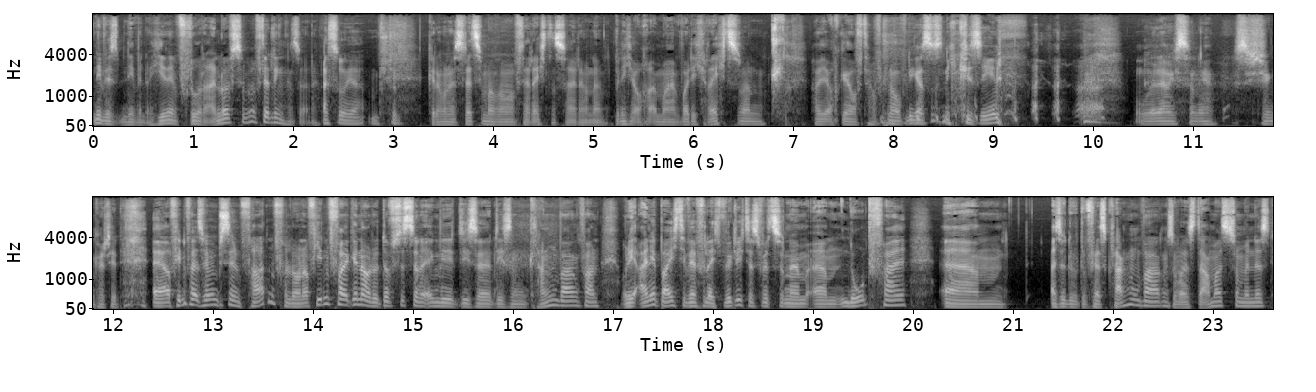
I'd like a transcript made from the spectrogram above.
Nee, wir, nee, wenn du hier in den Flur reinläufst, sind wir auf der linken Seite. Ach so, ja, stimmt. Genau, und das letzte Mal waren wir auf der rechten Seite und dann bin ich auch einmal, wollte ich rechts und dann habe ich auch gehofft, hoffentlich hast du es nicht gesehen. Und dann habe ich so eine schön kaschiert. Äh, auf jeden Fall haben wir ein bisschen den Faden verloren. Auf jeden Fall, genau, du durftest dann irgendwie diese, diesen Krankenwagen fahren. Und die eine Beichte wäre vielleicht wirklich, das wird zu einem ähm, Notfall. Ähm, also du, du fährst Krankenwagen, so war es damals zumindest.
